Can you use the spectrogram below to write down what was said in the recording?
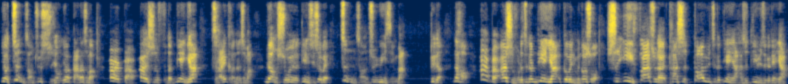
要正常去使用，要达到什么二百二十伏的电压，才可能什么让所有的电气设备正常去运行吧？对的。那好，二百二十伏的这个电压，各位你们告诉我，是一发出来它是高于这个电压还是低于这个电压？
